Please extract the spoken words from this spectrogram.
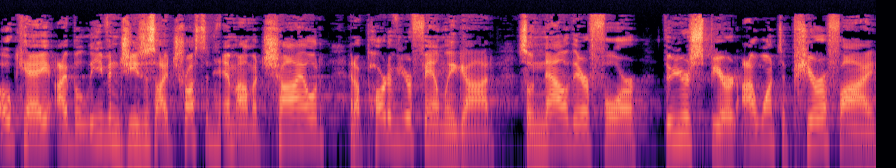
okay, I believe in Jesus. I trust in him. I'm a child and a part of your family, God. So now therefore, through your spirit, I want to purify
